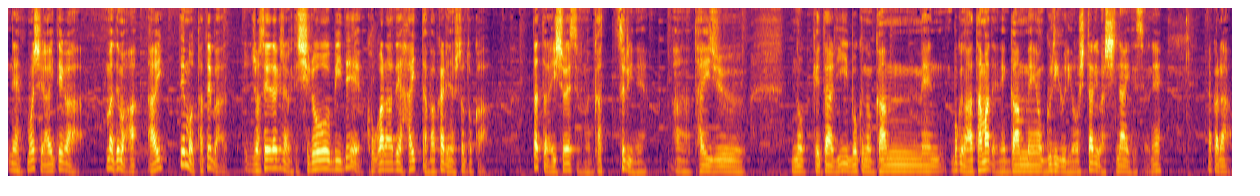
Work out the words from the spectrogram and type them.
ね、もし相手がまあでも相手も例えば女性だけじゃなくて白帯で小柄で入ったばかりの人とかだったら一緒ですよね。がっつりねあの体重乗っけたり僕の顔面僕の頭でね顔面をグリグリ押したりはしないですよね。だから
